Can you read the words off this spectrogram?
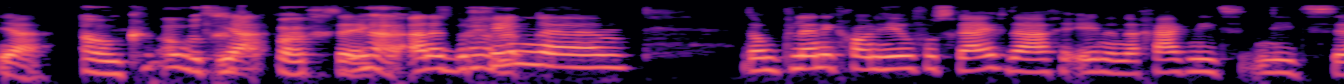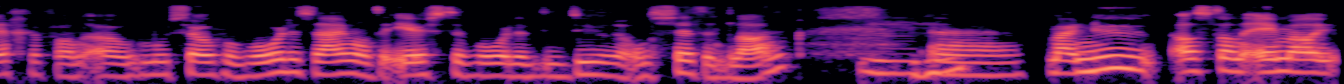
Ja. Ook. Oh, wat grappig. Ja, zeker. Aan het begin... Uh, dan plan ik gewoon heel veel schrijfdagen in. En dan ga ik niet, niet zeggen van, oh, het moet zoveel woorden zijn. Want de eerste woorden, die duren ontzettend lang. Mm -hmm. uh, maar nu, als dan eenmaal,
